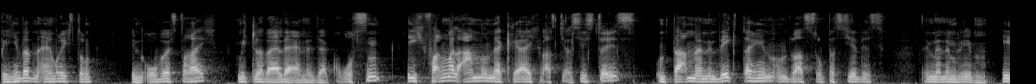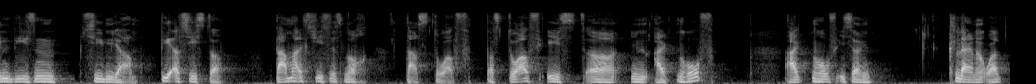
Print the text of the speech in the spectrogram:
Behinderteneinrichtung in Oberösterreich, mittlerweile eine der großen. Ich fange mal an und erkläre euch, was die Assista ist und dann meinen Weg dahin und was so passiert ist in meinem Leben in diesen sieben Jahren. Die Assista. Damals hieß es noch das Dorf. Das Dorf ist äh, in Altenhof. Altenhof ist ein kleiner Ort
